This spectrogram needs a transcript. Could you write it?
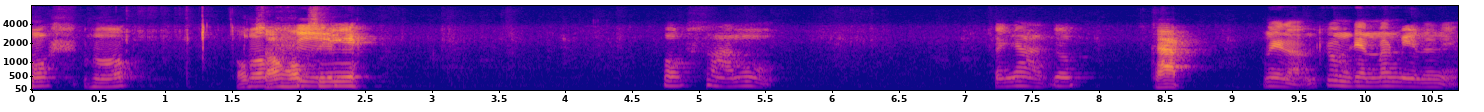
หกหกหกสองหกสี่หกสามไปยากอยู่ครับ นี่แหละช่วงเด่นมันมีแล้วนี่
